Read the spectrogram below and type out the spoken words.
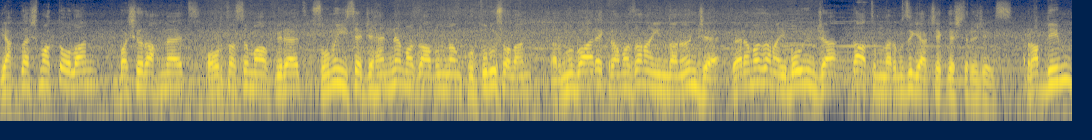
yaklaşmakta olan başı rahmet, ortası mağfiret, sonu ise cehennem azabından kurtuluş olan mübarek Ramazan ayından önce ve Ramazan ayı boyunca dağıtımlarımızı gerçekleştireceğiz. Rabbim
